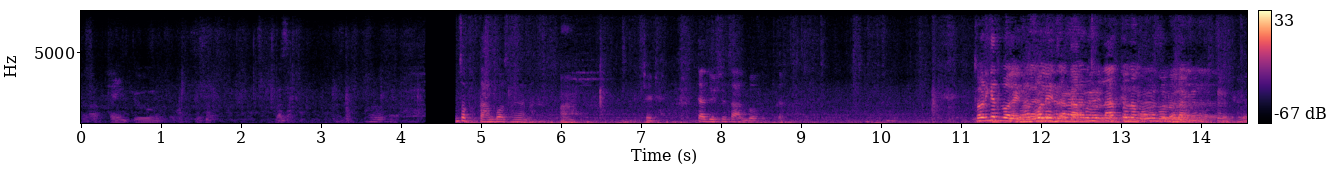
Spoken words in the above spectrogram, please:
हॅलो हॅलो थँक्यू बसा तुमचा फक्त अनुभव सांगा ना हां ठीक आहे त्या दिवशीचा अनुभव फक्त. थोडक्यात बोलायचं बोलायचं. आता आपण. लागतो ना म्हणून बोलू लागलो.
